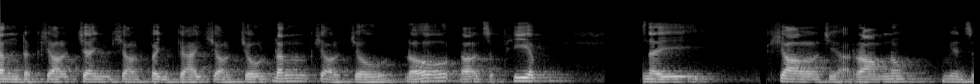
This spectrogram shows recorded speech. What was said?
ដឹងតែខ្យល់ចេញខ្យល់ពេញកាយខ្យល់ចូលដឹងខ្យល់ចូលរហូតដល់សភាពនៃខ្យល់ជាអារម្មណ៍នោះមានស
